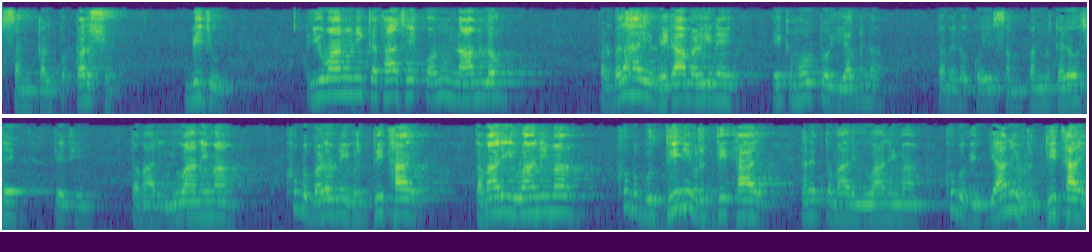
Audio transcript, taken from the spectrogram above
સંકલ્પ કરશો. બીજું, યુવાનોની કથા છે, કોનું નામ લઉં? પણ બધાએ ભેગા મળીને એક મોટો યજ્ઞ તમે લોકોએ સંપન્ન કર્યો છે. તેથી તમારી યુવાનીમાં ખૂબ બળની વૃદ્ધિ થાય. તમારી યુવાનીમાં ખૂબ બુદ્ધિની વૃદ્ધિ થાય. અને તમારી યુવાનીમાં ખૂબ વિદ્યાની વૃદ્ધિ થાય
